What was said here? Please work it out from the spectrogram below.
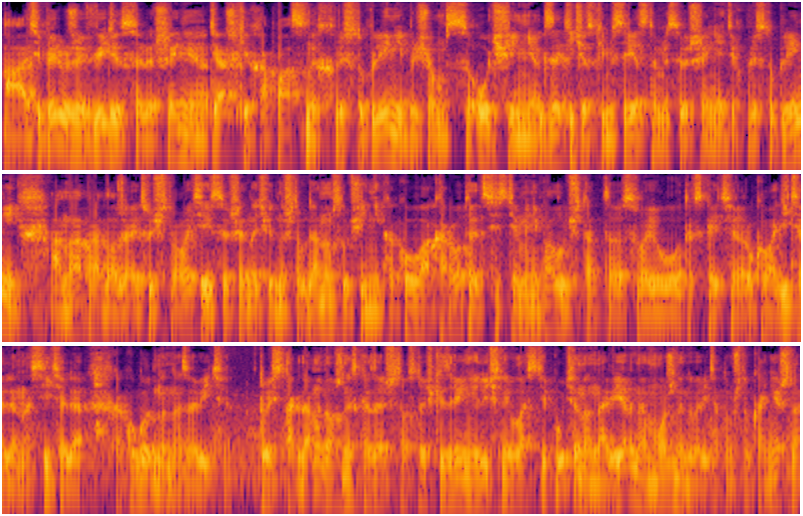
а теперь уже в виде совершения тяжких, опасных преступлений, причем с очень экзотическими средствами совершения этих преступлений, она продолжает существовать, и совершенно очевидно, что в данном случае никакого окорота эта система не получит от своего, так сказать, руководителя, носителя, как угодно назовите. То есть тогда мы должны сказать, что с точки зрения личной власти Путина, наверное, можно говорить о том, что, конечно,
